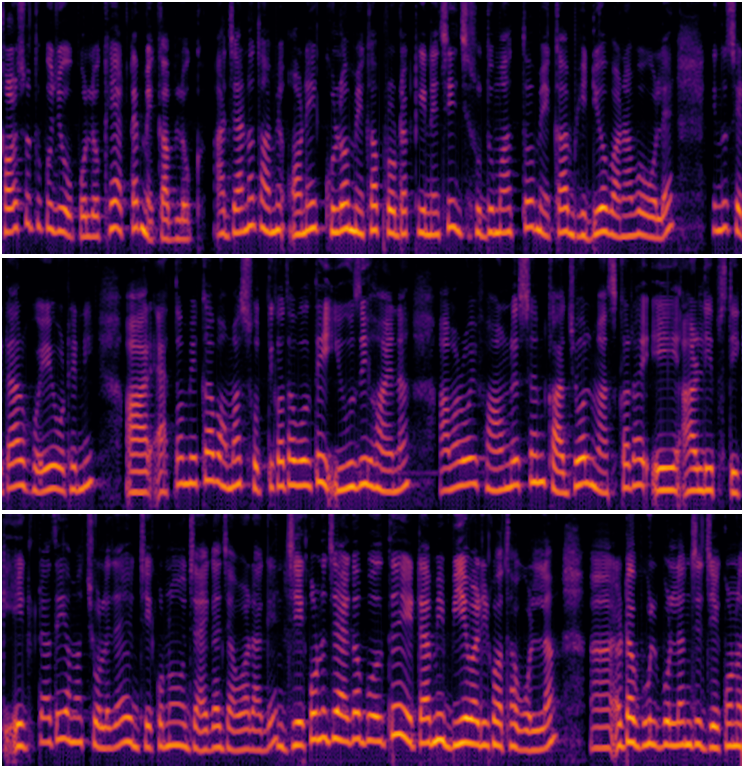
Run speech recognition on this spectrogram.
সরস্বতী পুজো উপলক্ষে একটা মেকআপ লুক আর জানো তো, আমি অনেকগুলো মেকআপ প্রোডাক্ট কিনেছি শুধুমাত্র মেকআপ ভিডিও বানাবো বলে, কিন্তু সেটা আর হয়ে ওঠেনি। আর এত মেকআপ আমার সত্যি কথা বলতে ইউজই হয় না। আমার ওই ফাউন্ডেশন কাজল মাস্কারা এই আর লিপস্টিক এইটাতেই আমার চলে যায় যে কোনো জায়গা যাওয়ার আগে। যে কোনো জায়গা বলতে এটা আমি বিয়ে বাড়ির কথা বললাম। এটা ভুল বললাম যে যে কোনো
